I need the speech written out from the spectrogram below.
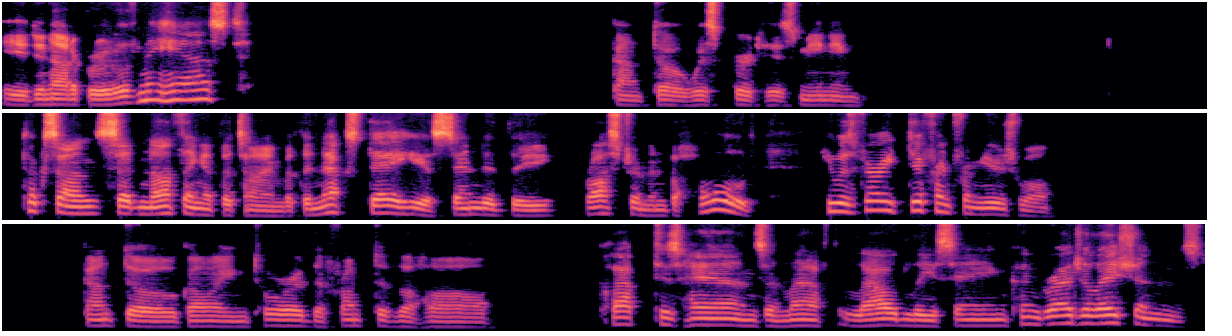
You do not approve of me? he asked. Ganto whispered his meaning. Tokusan said nothing at the time, but the next day he ascended the rostrum, and behold, he was very different from usual. Ganto, going toward the front of the hall, clapped his hands and laughed loudly, saying, Congratulations!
